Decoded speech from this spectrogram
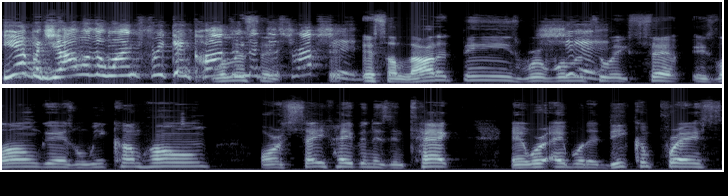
Yeah, but y'all were the ones freaking causing listen, the disruption. it's a lot of things we're willing to accept as long as when we come home, our safe haven is intact and we're able to decompress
